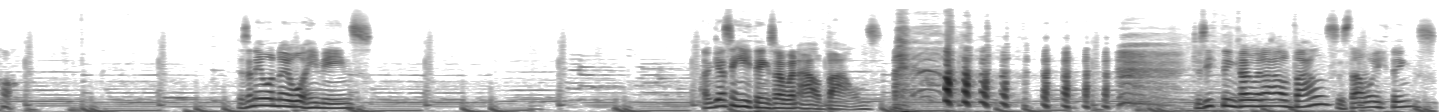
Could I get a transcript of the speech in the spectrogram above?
Huh. Does anyone know what he means? I'm guessing he thinks I went out of bounds. Does he think I went out of bounds? Is that what he thinks?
